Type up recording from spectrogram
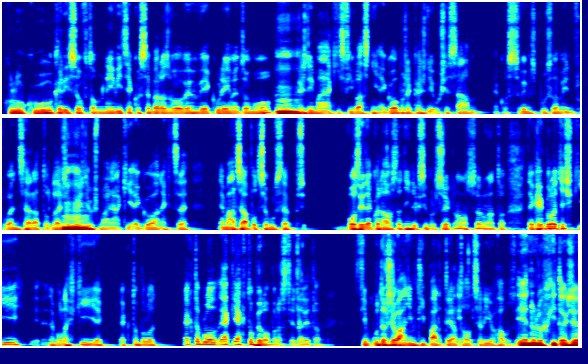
kluků, který jsou v tom nejvíc jako seberozvojovém věku, dejme tomu. Mm. Každý má nějaký svý vlastní ego, protože každý už je sám jako svým způsobem influencer a tohle, že Mhm. každý už má nějaký ego a nechce, nemá třeba potřebu se při, vozit jako na ostatní, tak si prostě řekne, no seru na to. Tak jak bylo těžký, nebo lehký, jak, jak to bylo Jak to bylo, jak, jak to bylo prostě tady to? S tím udržováním té party a toho celého house. Jednoduchý, takže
